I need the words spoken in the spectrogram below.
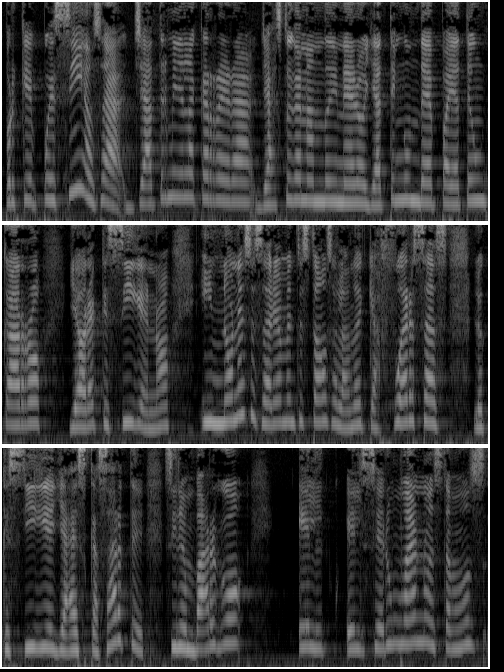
porque pues sí, o sea, ya terminé la carrera, ya estoy ganando dinero, ya tengo un depa, ya tengo un carro y ahora que sigue, ¿no? Y no necesariamente estamos hablando de que a fuerzas lo que sigue ya es casarte, sin embargo, el, el, ser humano estamos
